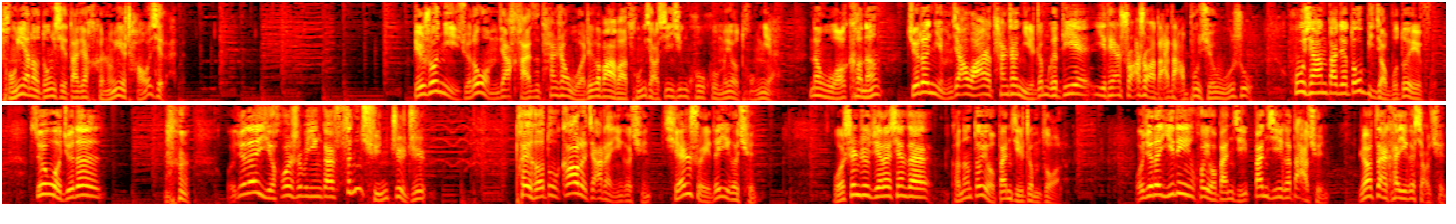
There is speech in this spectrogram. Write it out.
同样的东西大家很容易吵起来。比如说，你觉得我们家孩子摊上我这个爸爸从小辛辛苦苦没有童年，那我可能觉得你们家娃儿摊上你这么个爹，一天耍耍打打不学无术，互相大家都比较不对付，所以我觉得，我觉得以后是不是应该分群治之，配合度高的家长一个群，潜水的一个群。我甚至觉得现在可能都有班级这么做了。我觉得一定会有班级，班级一个大群，然后再开一个小群，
